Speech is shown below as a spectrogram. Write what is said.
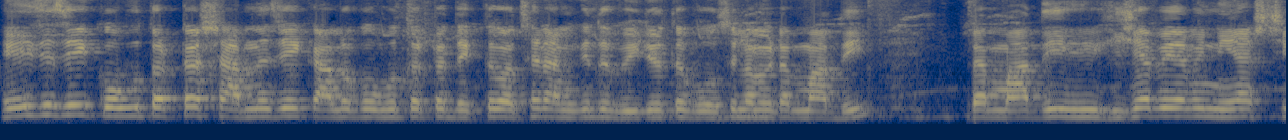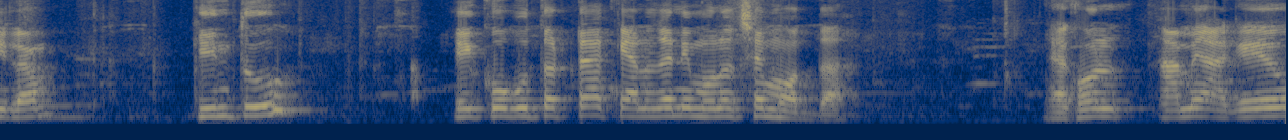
এই যে যেই কবুতরটা, সামনে যেই কালো কবুতরটা দেখতে পাচ্ছেন, আমি কিন্তু ভিডিওতে বলছিলাম এটা মাদি। এটা মাদি হিসাবে আমি নিয়ে আসছিলাম। কিন্তু এই কবুতরটা কেন জানি মনে হচ্ছে মদ্দা। এখন আমি আগেও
